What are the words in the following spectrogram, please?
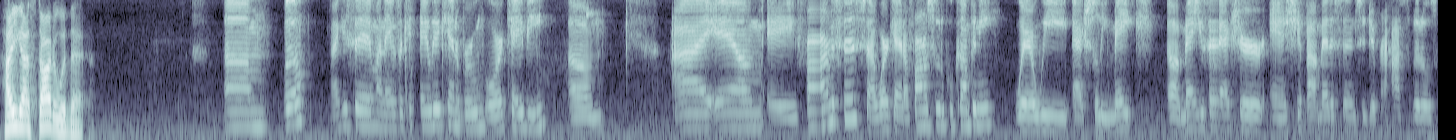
how you got started with that? Um, well, like you said, my name is Akayleeya Kennebrew or KB. Um, I am a pharmacist. I work at a pharmaceutical company where we actually make, uh, manufacture, and ship out medicine to different hospitals.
